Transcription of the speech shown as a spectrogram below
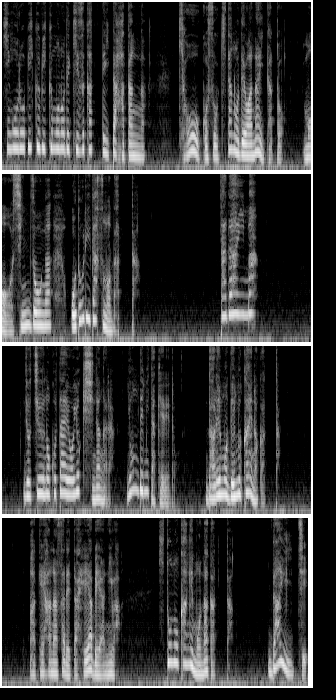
日頃ビクビクもので気遣っていた破綻が今日こそ来たのではないかともう心臓が踊り出すのだった「ただいま」女中の答えを予期しながら呼んでみたけれど誰も出迎えなかった。開け放された部屋部屋には人の影もなかった。第一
